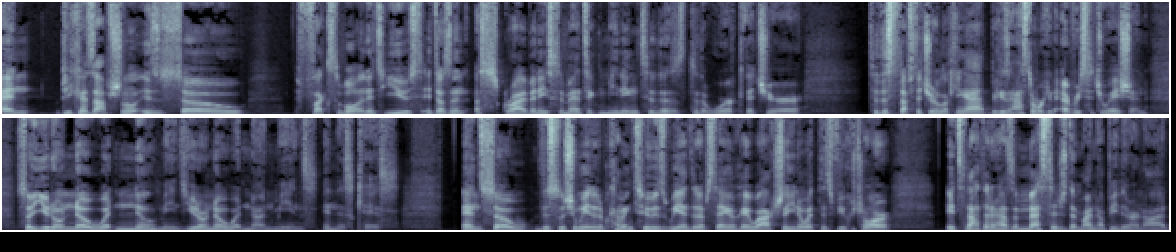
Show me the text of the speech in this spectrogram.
And because optional is so flexible in its use, it doesn't ascribe any semantic meaning to the to the work that you're to the stuff that you're looking at because it has to work in every situation. So you don't know what nil means. You don't know what none means in this case. And so the solution we ended up coming to is we ended up saying, okay, well, actually, you know what? This view controller, it's not that it has a message that might not be there or not.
